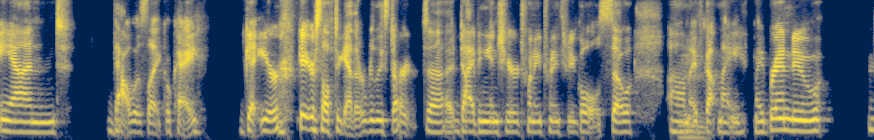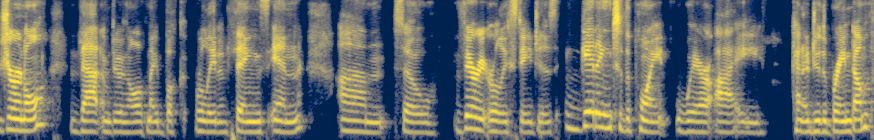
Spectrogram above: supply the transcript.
and that was like, okay, get your get yourself together really start uh, diving into your 2023 goals so um, mm. i've got my my brand new journal that i'm doing all of my book related things in um, so very early stages getting to the point where i kind of do the brain dump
